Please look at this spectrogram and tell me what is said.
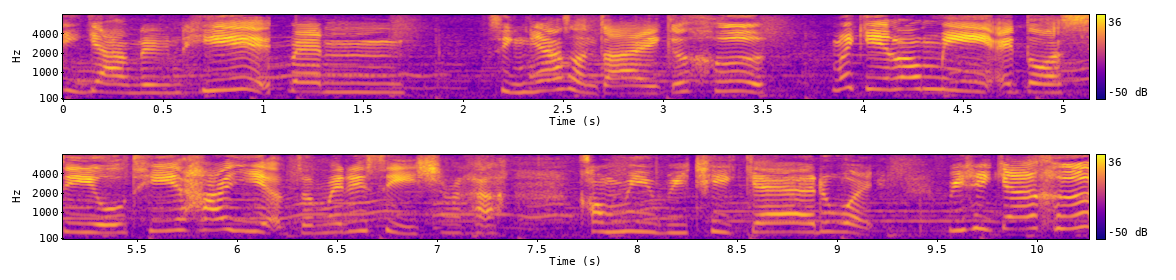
อีกอย่างหนึ่งที่เป็นสิ่งที่น่าสนใจก็คือ เมื่อกี้เรามีไอตัวซีลที่ถ้าเหยียบจะไม่ได้สีใช่ไหมคะเขามีวิธีแก้ด้วย วิธีแก้คือ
